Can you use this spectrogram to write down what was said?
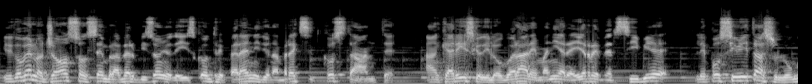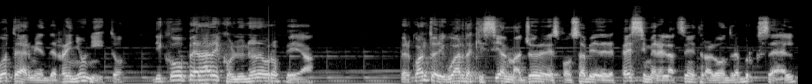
il governo Johnson sembra aver bisogno degli scontri perenni di una Brexit costante, anche a rischio di logorare in maniera irreversibile le possibilità sul lungo termine del Regno Unito di cooperare con l'Unione Europea. Per quanto riguarda chi sia il maggiore responsabile delle pessime relazioni tra Londra e Bruxelles,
